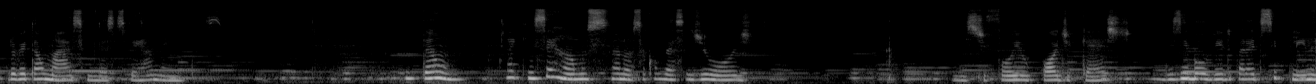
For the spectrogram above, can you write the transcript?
aproveitar o máximo dessas ferramentas. Então, aqui encerramos a nossa conversa de hoje. Este foi o podcast desenvolvido para a disciplina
